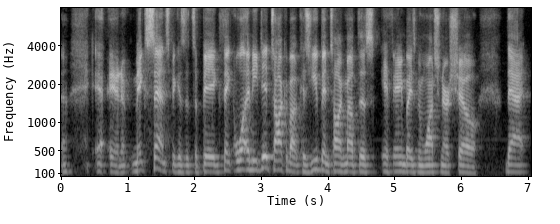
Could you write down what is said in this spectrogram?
Yeah. A- and it makes sense because it's a big thing. Well, and he did talk about because you've been talking about this. If anybody's been watching our show, that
